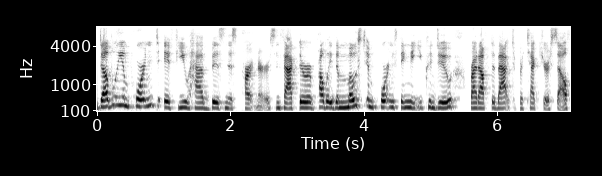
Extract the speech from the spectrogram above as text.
doubly important if you have business partners. In fact, they're probably the most important thing that you can do right off the bat to protect yourself,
